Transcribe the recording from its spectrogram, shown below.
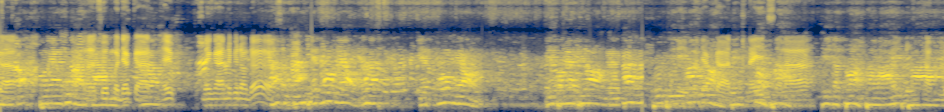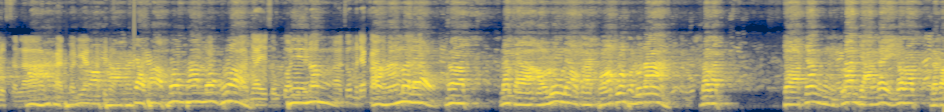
ก็พ่อแม่ผู้บาอาอ่าจารย์ชมบรรยากาศให้ในงานนะพี่น้องเด้อสถานที่เจ็ดโมงแล้วนะครับเจ็ดโมงแล้วมีพ่อแม่พี่น้องเดินทางพื้นที่นี่บรรยากาศในศาลาที่จะทอดถวายลงทำ ลูกศาลาการประเรียนครับพี่น้องเจ้าภาพลงท่านลงครัวใหญ่สมควรอยู่พี่น้องอ่าชมบรรยากาศอาหารมาแล้วนะครับแล้วก็เอาลูกแล้วก็ขอความกรุณานะครับจอดยั่งร้านยางได้นะครับ แล้วก็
